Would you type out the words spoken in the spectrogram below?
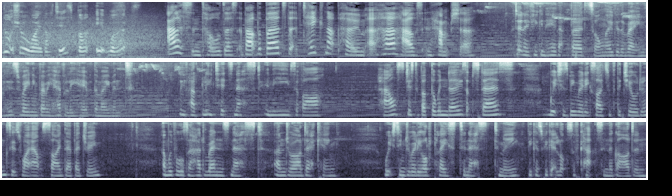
Not sure why that is, but it works. Alison told us about the birds that have taken up home at her house in Hampshire. I don't know if you can hear that bird song over the rain, but it's raining very heavily here at the moment. We've had blue tits nest in the eaves of our house, just above the windows upstairs, which has been really exciting for the children because it's right outside their bedroom. And we've also had wren's nest under our decking, which seemed a really odd place to nest to me because we get lots of cats in the garden,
